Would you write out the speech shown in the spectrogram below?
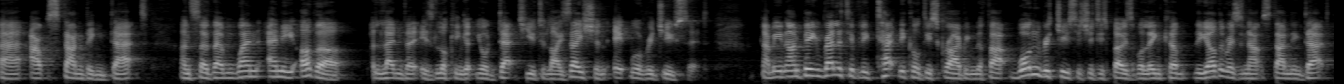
uh, outstanding debt, and so then when any other lender is looking at your debt utilization, it will reduce it. I mean, I'm being relatively technical describing the fact one reduces your disposable income, the other is an outstanding debt.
